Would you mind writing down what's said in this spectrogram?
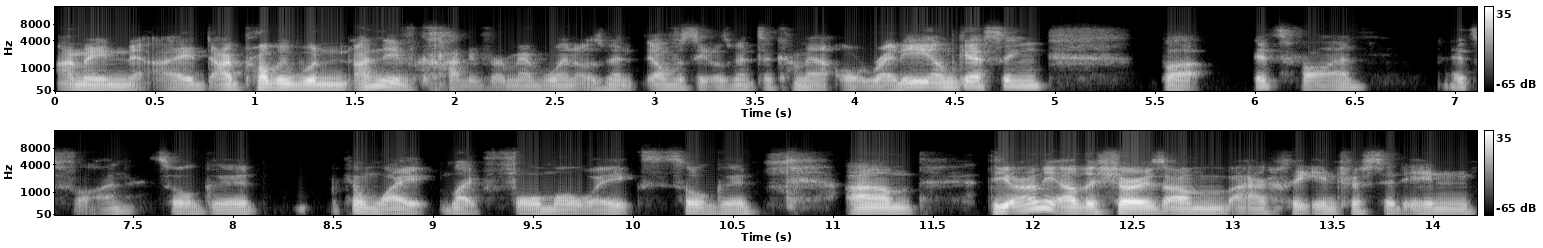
I mean, I, I probably wouldn't. I don't even, can't even remember when it was meant. Obviously, it was meant to come out already. I'm guessing, but it's fine. It's fine. It's all good. We can wait like four more weeks. It's all good. Um, the only other shows I'm actually interested in,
